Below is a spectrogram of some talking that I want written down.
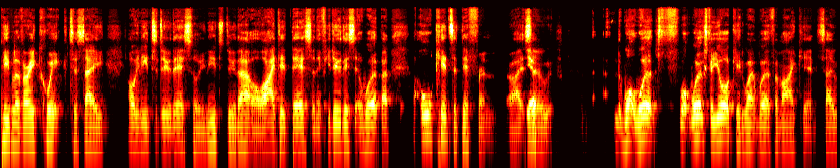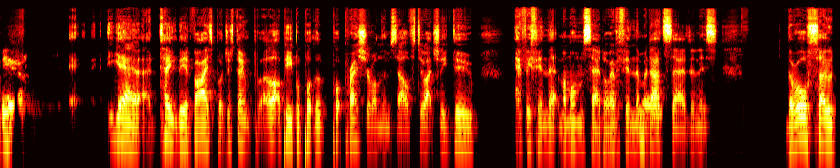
people are very quick to say, "Oh, you need to do this or you need to do that or I did this and if you do this, it'll work." But all kids are different, right? Yep. So what works what works for your kid won't work for my kid. So Yeah. yeah, take the advice, but just don't. A lot of people put the put pressure on themselves to actually do everything that my mum said or everything that my dad said, and it's they're all so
